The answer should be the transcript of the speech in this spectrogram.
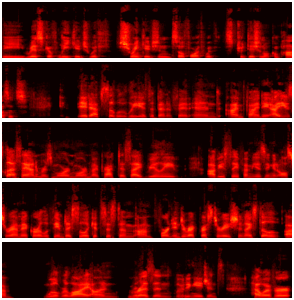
the risk of leakage with shrinkage and so forth with traditional composites? It absolutely is a benefit and i'm finding i use glass ionomers more and more in my practice i really obviously if i'm using an all ceramic or a lithium disilicate system um, for an indirect restoration i still um, will rely on right. resin luting right. agents however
